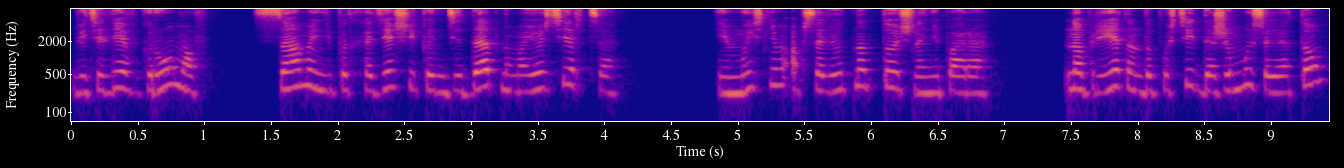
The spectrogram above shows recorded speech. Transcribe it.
Ведь Лев Громов — самый неподходящий кандидат на мое сердце. И мы с ним абсолютно точно не пара. Но при этом допустить даже мысль о том,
